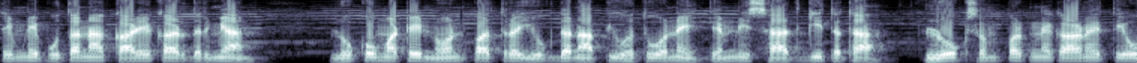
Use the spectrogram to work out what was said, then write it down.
તેમણે પોતાના કાર્યકાળ દરમિયાન લોકો માટે નોંધપાત્ર યોગદાન આપ્યું હતું અને તેમની સાદગી તથા લોક સંપર્કને કારણે તેઓ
